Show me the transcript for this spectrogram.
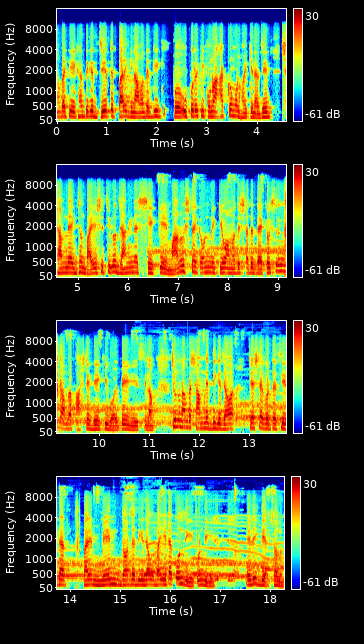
আমরা কি এখান থেকে যেতে পারি কিনা? আমাদের কি উপরে কি কোনো আক্রমণ হয় কিনা? যে সামনে একজন ভাই এসেছিল, জানি না সে কে, মানুষ নাকি অন্য কেউ আমাদের সাথে দেখা হয়েছিল, কিন্তু আমরা ফার্স্টে দেখি, ভয় পেয়ে গিয়েছিলাম। চলুন আমরা সামনের দিকে যাওয়ার চেষ্টা করতেছি। এটার ভাই মেন দরজার দিকে যাব। ভাই, এটা কোন দিকে? কোন দিকে? এদিক দিয়ে, চলুন।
